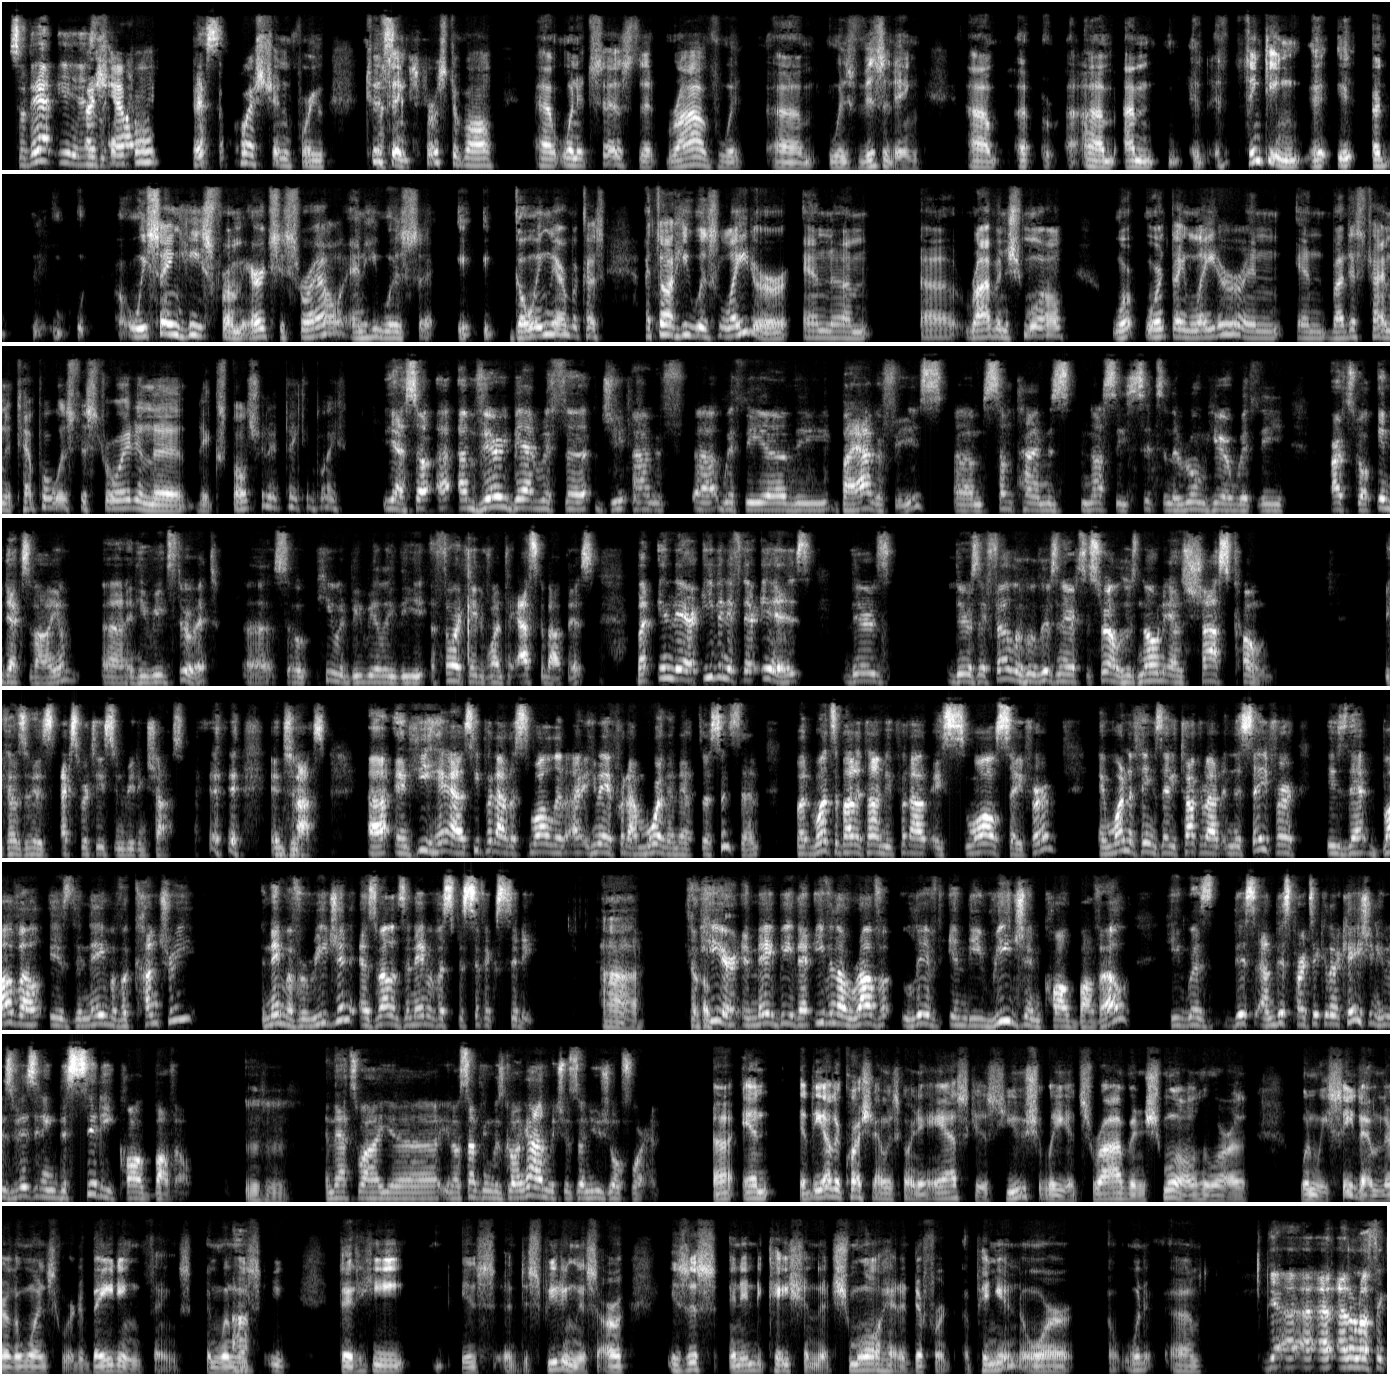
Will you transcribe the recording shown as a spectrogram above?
So that is. The, yes. a question for you. Two yes. things. First of all, uh, when it says that Rav w- um, was visiting, um, uh, um, I'm thinking, uh, are we saying he's from Eretz Yisrael and he was uh, going there? Because I thought he was later, and um, uh, Rav and Shmuel weren't they later? And and by this time the temple was destroyed and the the expulsion had taken place. Yeah, so uh, I'm very bad with the uh, uh, with the uh, the biographies. Um, sometimes Nasi sits in the room here with the ArtScroll index volume, uh, and he reads through it. Uh, so he would be really the authoritative one to ask about this. But in there, even if there is, there's there's a fellow who lives in Eretz Israel who's known as Shas Cohn because of his expertise in reading Shas in mm-hmm. Shas. Uh, and he has, he put out a small little, uh, he may have put out more than that uh, since then, but once upon a time he put out a small sefer. And one of the things that he talked about in the sefer is that Bavel is the name of a country, the name of a region, as well as the name of a specific city. Ah. So okay. here it may be that even though Rav lived in the region called Bavel, he was this on this particular occasion he was visiting the city called Bavel, hmm and that's why uh, you know something was going on which was unusual for him. Uh, and the other question I was going to ask is usually it's Rav and Shmuel who are, when we see them, they're the ones who are debating things. And when Uh-huh. we see that he is uh, disputing this, or is this an indication that Shmuel had a different opinion or uh, what? Um, Yeah, I, I, I don't know if, it,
